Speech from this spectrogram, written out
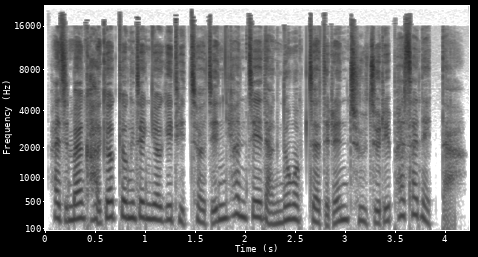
하지만 가격 경쟁력이 뒤처진 현지 낙농업자들은 줄줄이 파산했다.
